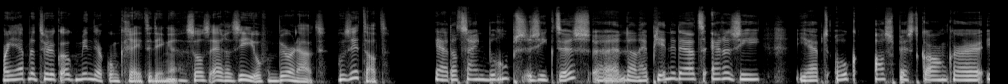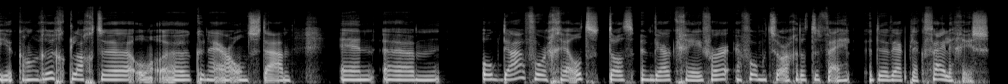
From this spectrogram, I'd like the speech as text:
Maar je hebt natuurlijk ook minder concrete dingen, zoals RSI of een burn-out. Hoe zit dat? Ja, dat zijn beroepsziektes. Uh, dan heb je inderdaad RSI. Je hebt ook asbestkanker. Je kan rugklachten uh, kunnen er ontstaan. En um, ook daarvoor geldt dat een werkgever ervoor moet zorgen dat de, werkplek veilig is.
